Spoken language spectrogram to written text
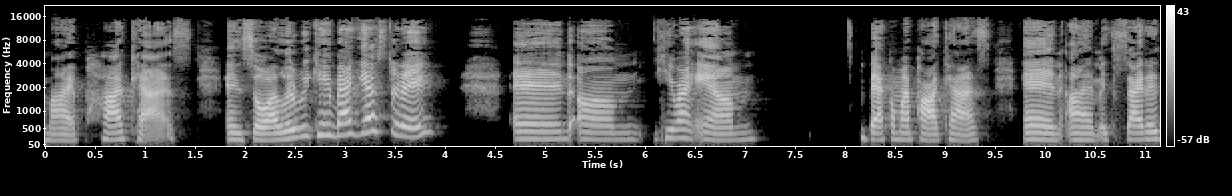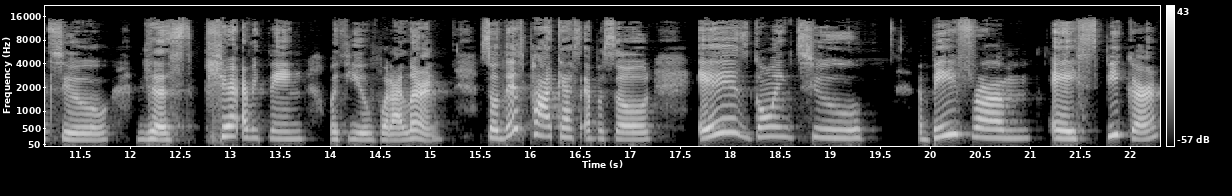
my podcast. And so I literally came back yesterday And um, here I am back on my podcast, and I'm excited to just share everything with you what I learned. So, this podcast episode is going to be from a speaker.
